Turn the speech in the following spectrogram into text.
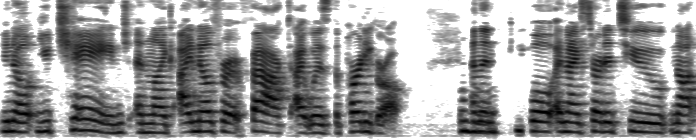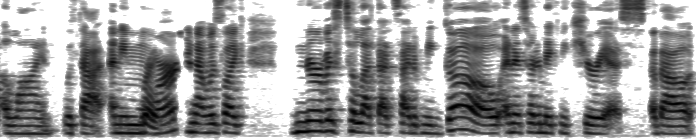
you know you change and like i know for a fact i was the party girl Mm-hmm. And then mm-hmm. people, and I started to not align with that anymore. Right. And I was like nervous to let that side of me go. And it started to make me curious about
